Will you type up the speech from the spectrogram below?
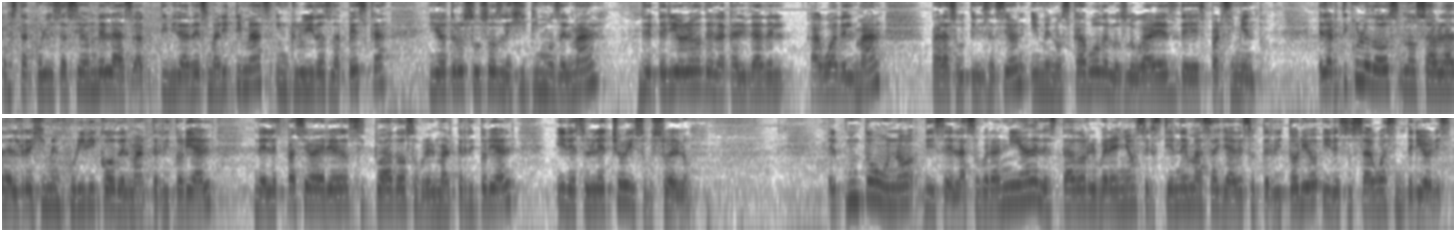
obstaculización de las actividades marítimas, incluidos la pesca y otros usos legítimos del mar, deterioro de la calidad del agua del mar para su utilización y menoscabo de los lugares de esparcimiento. El artículo 2 nos habla del régimen jurídico del mar territorial, del espacio aéreo situado sobre el mar territorial y de su lecho y subsuelo. El punto 1 dice, la soberanía del Estado ribereño se extiende más allá de su territorio y de sus aguas interiores,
